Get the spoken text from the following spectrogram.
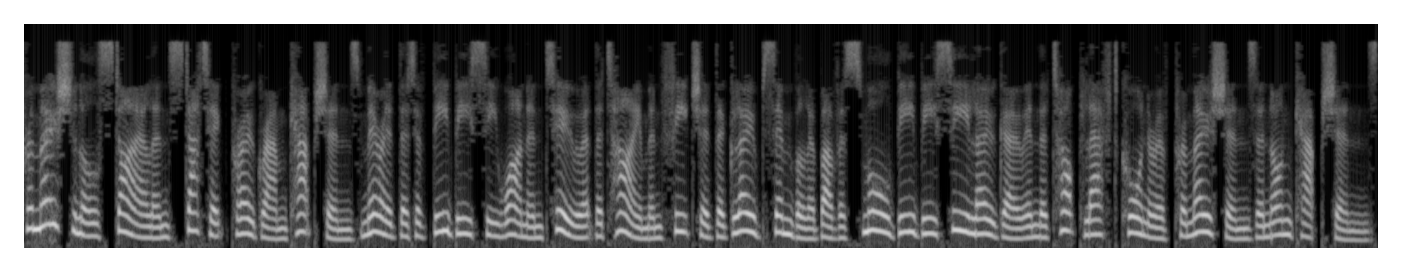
Promotional style and static program captions mirrored that of BBC One and Two at the time and featured the globe symbol above a small BBC logo in the top left corner of promotions and on captions.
